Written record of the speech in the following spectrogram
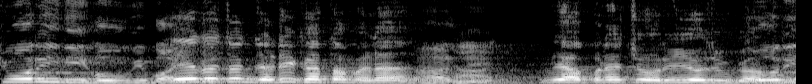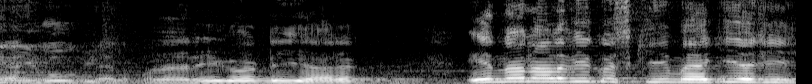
ਚੋਰੀ ਨਹੀਂ ਹੋਊਗੀ ਇਹ ਬਾਈਕ ਤਾਂ। ਝੰਜੜੀ ਖਤਮ ਹੈ ਨਾ। ਹਾਂਜੀ। ਵੀ ਆਪਣੇ ਚੋਰੀ ਹੋ ਜਾਊਗਾ। ਚੋਰੀ ਨਹੀਂ ਹੋਊਗੀ। ਵੈਰੀ ਗੁੱਡ ਯਾਰ। ਇਹਨਾਂ ਨਾਲ ਵੀ ਕੋਈ ਸਕੀਮ ਹੈਗੀ ਆ ਜੀ?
